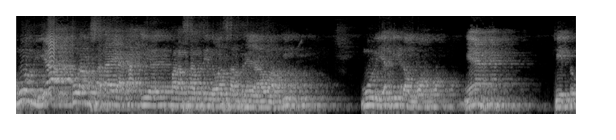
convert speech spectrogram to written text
Mulia kurang sadayana ieu para santri doa santriawati mulia di Allah. Ya. Gitu.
